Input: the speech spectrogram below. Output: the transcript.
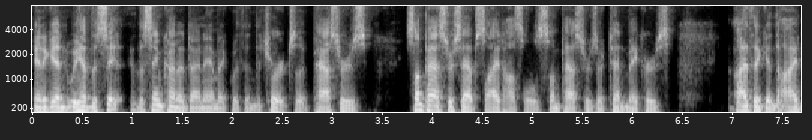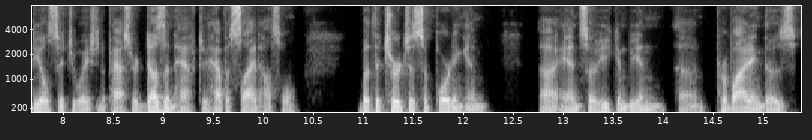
And again, we have the same the same kind of dynamic within the church that pastors some pastors have side hustles, some pastors are tent makers. I think in the ideal situation, a pastor doesn't have to have a side hustle. but the church is supporting him, uh, and so he can be in uh, providing those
